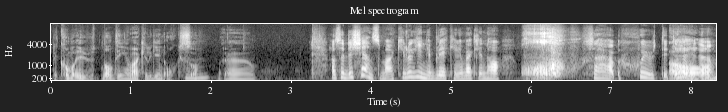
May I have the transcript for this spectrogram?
det kommer ut någonting av arkeologin också. Mm. Eh, Alltså det känns som arkeologin i Blekinge verkligen har så här skjutit i Ja. höjden.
